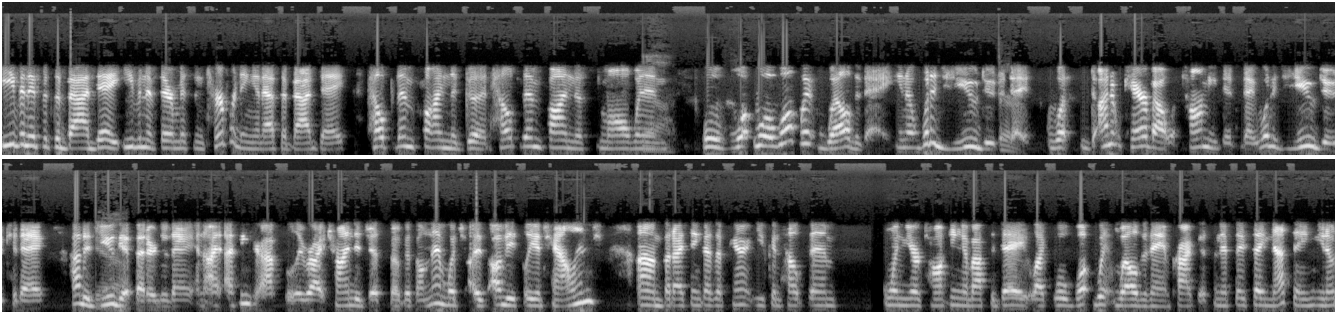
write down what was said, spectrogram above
even if it's a bad day, even if they're misinterpreting it as a bad day, help them find the good, help them find the small wins. Yeah. Well, what, well, what went well today? You know, what did you do today? Sure. What I don't care about what Tommy did today. What did you do today? How did yeah. you get better today? And I, I think you're absolutely right. Trying to just focus on them, which is obviously a challenge. Um, but I think as a parent, you can help them when you're talking about the day, like, well, what went well today in practice? And if they say nothing, you know,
